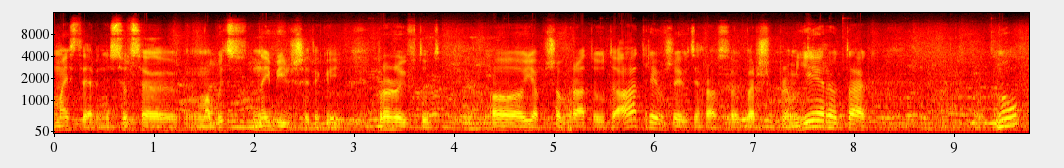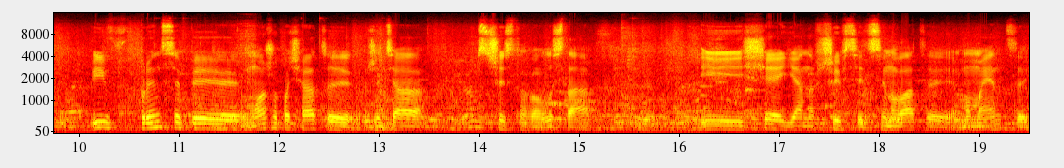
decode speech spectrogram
майстерністю. Це, мабуть, найбільший такий прорив тут. О, я почав грати у театрі, вже відіграв свою першу прем'єру. Так. Ну, і в принципі можу почати життя з чистого листа. І ще я навчився цінувати моменти,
